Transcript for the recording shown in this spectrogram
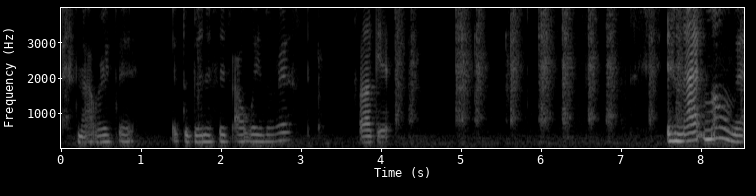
it's not worth it. If the benefits outweigh the risk, fuck it. In that moment,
